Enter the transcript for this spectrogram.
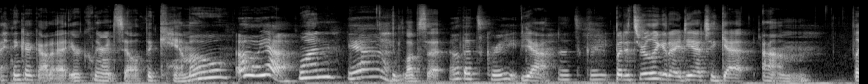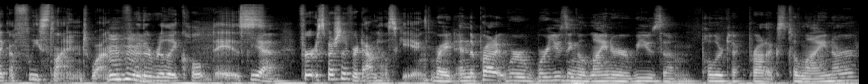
I think I got it at your clearance sale, the camo Oh yeah. one. Yeah. He loves it. Oh, that's great. Yeah. That's great. But it's a really good idea to get um, like a fleece lined one for the really cold days. Mm-hmm. Yeah. For especially for downhill skiing. Right, and the product we're we're using a liner. We use um, Polartec products to line our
